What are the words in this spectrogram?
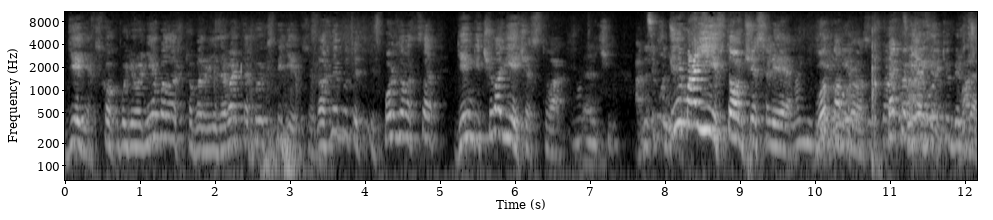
денег, сколько бы у него не было, чтобы организовать такую экспедицию. Должны будут использоваться деньги человечества. Логично. Одну секундочку. И мои в том числе. Вот вопрос. Как вы меня будете убеждать?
